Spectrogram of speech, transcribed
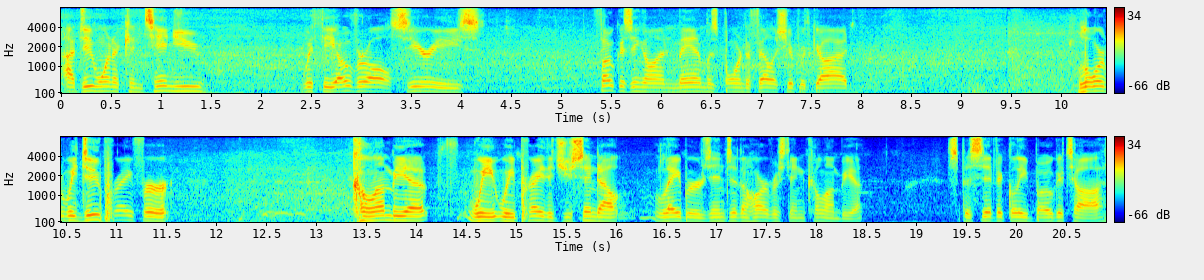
I do want to continue with the overall series focusing on man was born to fellowship with God. Lord, we do pray for Colombia. We, we pray that you send out laborers into the harvest in Colombia, specifically Bogota.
